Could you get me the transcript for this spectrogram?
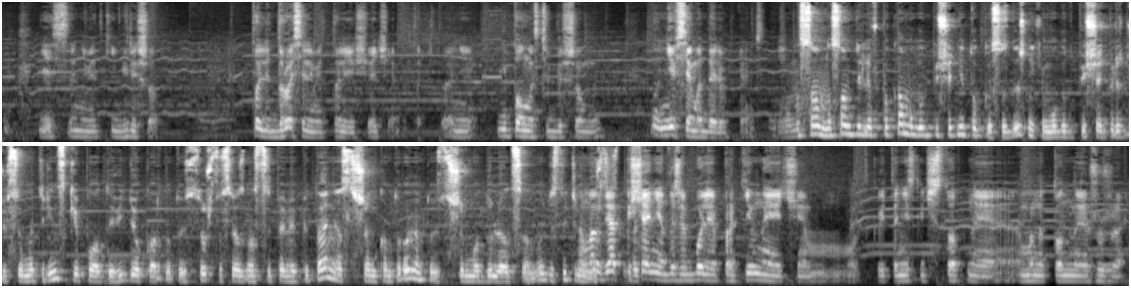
Есть с ними такие грешок. То ли дросселями, то ли еще чем. Так что они не полностью бесшумные. Ну, не все модели, конечно. На самом, на самом деле в ПК могут пищать не только SSD-шники, могут пищать прежде всего материнские платы, видеокарты, то есть все, что связано с цепями питания, с шим-контролем, то есть шим-модуляция. Ну, действительно... На мой взгляд, пищание даже более противное, чем вот какое-то низкочастотное монотонное жужжание.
